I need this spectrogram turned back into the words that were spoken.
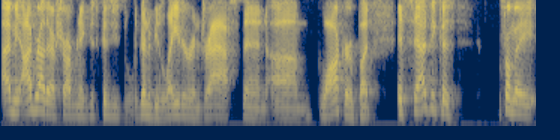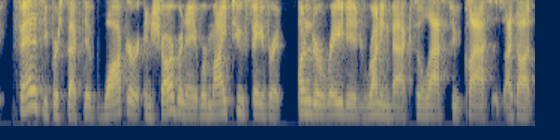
I mean, I'd rather have Charbonnet just because he's going to be later in drafts than um, Walker. But it's sad because from a fantasy perspective, Walker and Charbonnet were my two favorite underrated running backs of the last two classes. I thought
